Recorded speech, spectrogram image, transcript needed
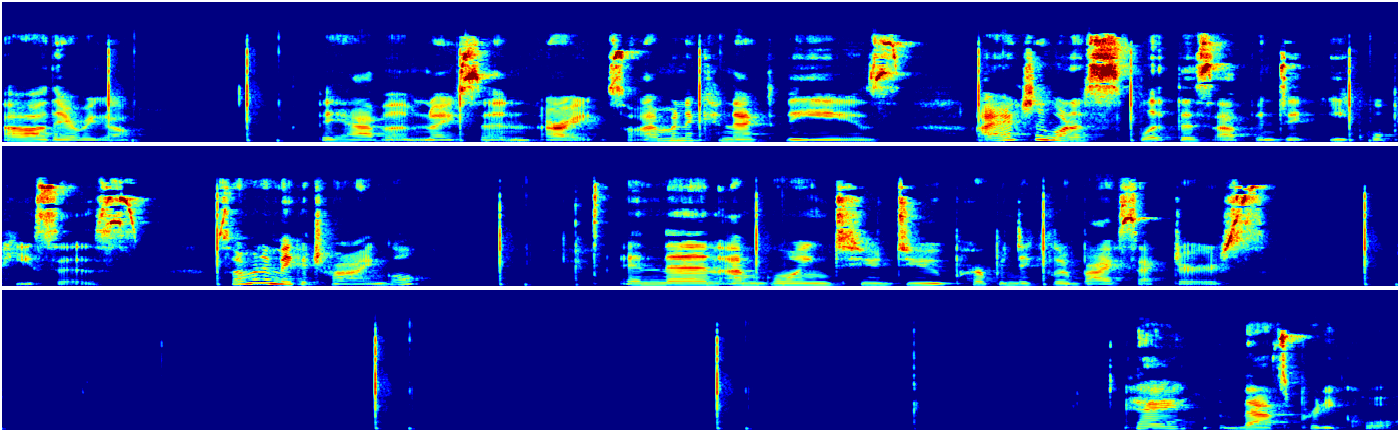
Oh, there we go. They have them nice and, all right, so I'm gonna connect these. I actually wanna split this up into equal pieces. So I'm gonna make a triangle and then I'm going to do perpendicular bisectors. Okay, that's pretty cool.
